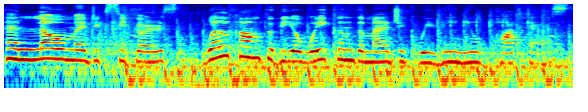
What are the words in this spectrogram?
Hello, Magic Seekers. Welcome to the Awaken the Magic Within You podcast,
